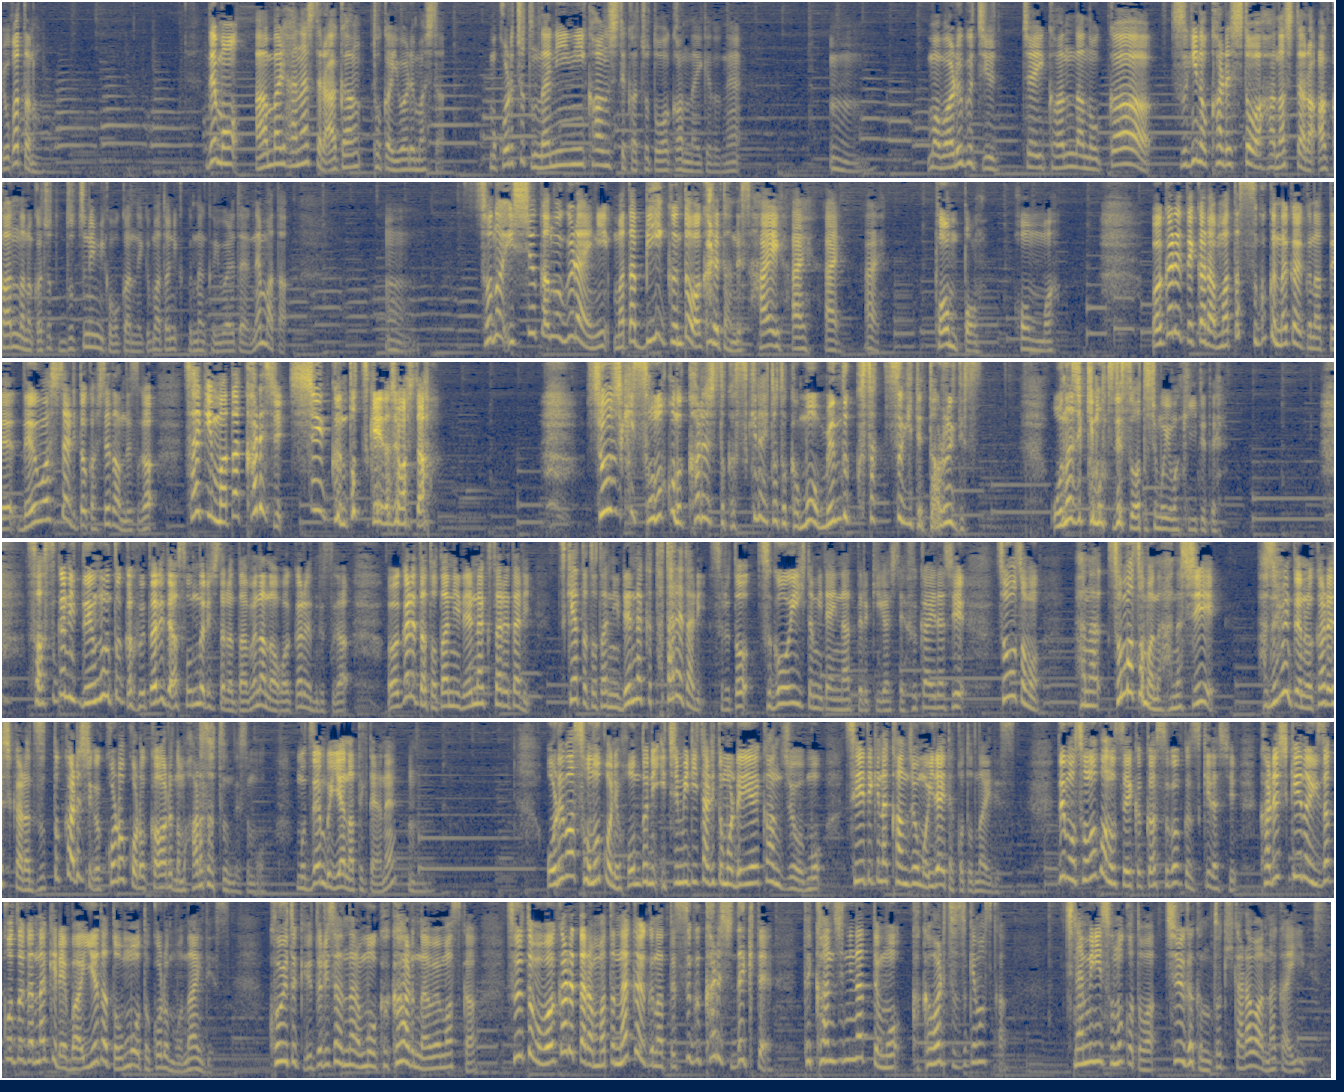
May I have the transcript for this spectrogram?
よかったな。でもあんまり話したらあかんとか言われました。もうこれちょっと何に関してかちょっと分かんないけどね。うん。まあ悪口言っちゃいかんなのか次の彼氏とは話したらあかんなのかちょっとどっちの意味か分かんないけどまあとにかく何か言われたよねまた。うん。その1週間後ぐらいにまた B 君と別れたんです。はいはいはいはい。ポンポン。ほんま。別れてからまたすごく仲良くなって電話したりとかしてたんですが最近また彼氏 C 君と付き合いだしました。正直その子の彼氏とか好きな人とかもうめんどくさすぎてだるいです。同じ気持ちです私も今聞いてて。さすがに電話とか2人で遊んだりしたらダメなのはわかるんですが別れた途端に連絡されたり付き合った途端に連絡立たれたりすると都合いい人みたいになってる気がして不快だしそもそもはそもそもの話初めての彼氏からずっと彼氏がコロコロ変わるのも腹立つんですもん。もう全部嫌になってきたよね。うん。俺はその子に本当に1ミリたりとも恋愛感情も性的な感情も抱いたことないです。でもその子の性格はすごく好きだし彼氏系のいざこざがなければ嫌だと思うところもないです。こういう時ゆとりさんならもう関わるのやめますか？それとも別れたらまた仲良くなってすぐ彼氏できてって感じになっても関わり続けますか？ちなみにその子とは中学の時からは仲いいです。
